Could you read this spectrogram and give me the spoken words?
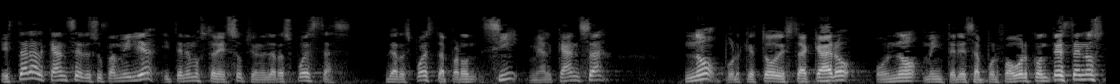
¿está al alcance de su familia? Y tenemos tres opciones de respuestas. De respuesta, perdón, sí, me alcanza, no, porque todo está caro, o no me interesa. Por favor, contéstenos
